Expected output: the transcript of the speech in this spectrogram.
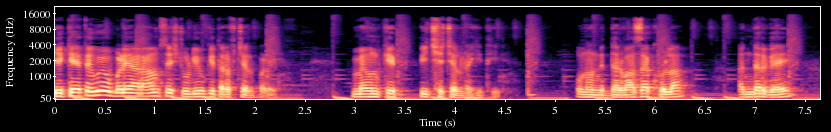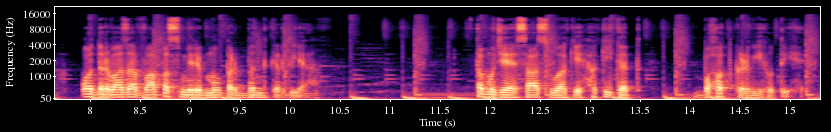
ये कहते हुए वो बड़े आराम से स्टूडियो की तरफ़ चल पड़े। मैं उनके पीछे चल रही थी। उन्होंने दरवाज़ा खोला, अंदर गए और दरवाज़ा वापस मेरे मुँह पर बंद कर दिया। तब मुझे एहसास हुआ कि हकीकत बहुत कड़वी होती है।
